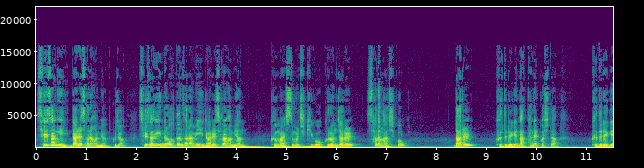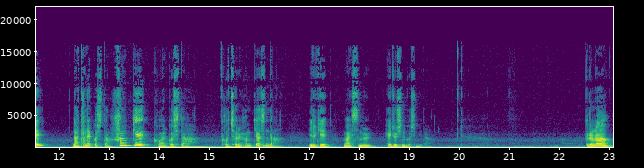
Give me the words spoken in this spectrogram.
세상이 나를 사랑하면 그죠? 세상에 있는 어떤 사람이 나를 사랑하면 그 말씀을 지키고 그런 자를 사랑하시고 나를 그들에게 나타낼 것이다. 그들에게 나타낼 것이다. 함께 거할 것이다. 거처를 함께 하신다. 이렇게 말씀을 해 주시는 것입니다. 그러나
